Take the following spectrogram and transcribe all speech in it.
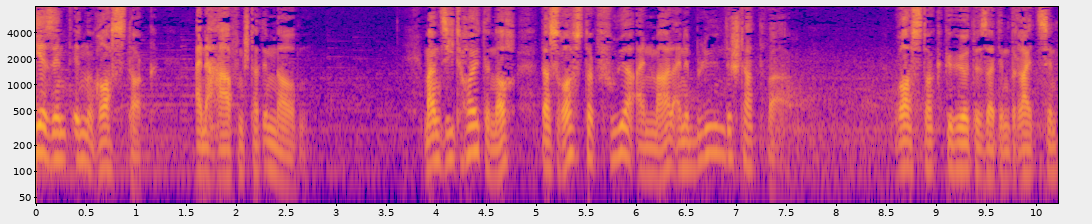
Wir sind in Rostock, einer Hafenstadt im Norden. Man sieht heute noch, dass Rostock früher einmal eine blühende Stadt war. Rostock gehörte seit dem 13.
